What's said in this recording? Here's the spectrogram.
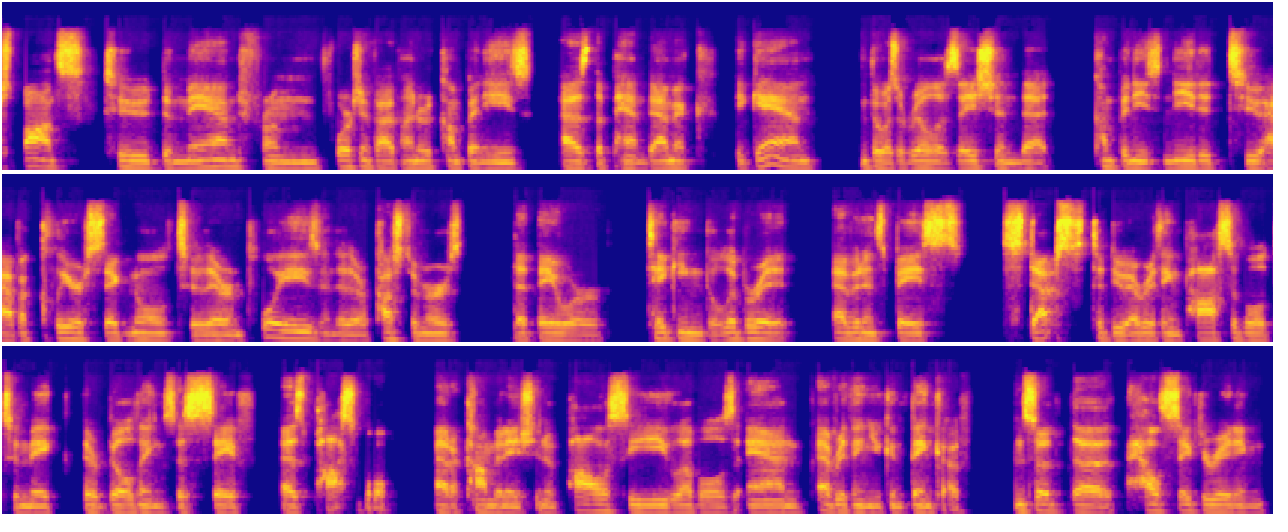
response to demand from Fortune 500 companies as the pandemic began. There was a realization that companies needed to have a clear signal to their employees and to their customers that they were taking deliberate evidence based steps to do everything possible to make their buildings as safe as possible at a combination of policy levels and everything you can think of. And so the health safety rating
